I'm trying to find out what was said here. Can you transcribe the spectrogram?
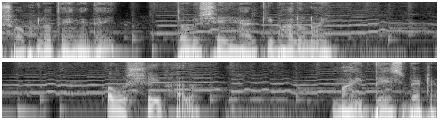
সফলতা এনে দেয় তবে সেই হার কি ভালো নয়? অবশ্যই ভালো। মাই বেস্ট বেটার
